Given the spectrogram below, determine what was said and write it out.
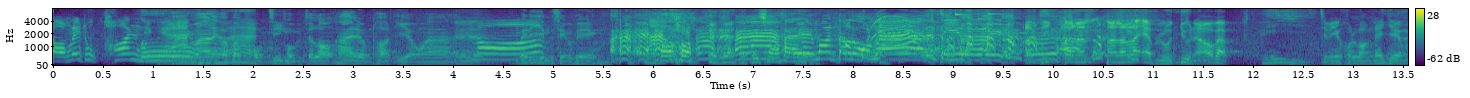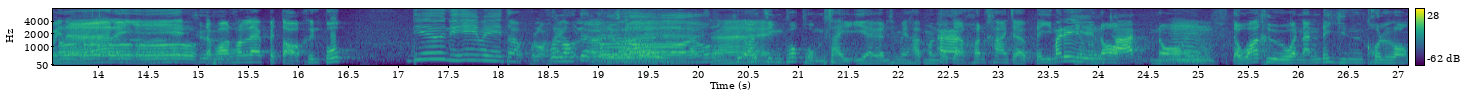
ร้องได้ทุกท่อนอย่างเงี้ยดีมากเลยครับแบบผมจริง ผมจะร้องไห้เลยผมถอดเอียวมา หรอ ไม่ได้ยินเสียงเพลง ไม่ใช่เดมอนตลกนะเดี๋ยวตีเลย เอาจริงตอนนั้นตอนนั้นเราแอบลุ้นอยู่นะว่าแบบเฮ้ยจะมีคนร้องได้เยอะไหมนะเอออะไรอย่างงี้เออ แต่พอท่อนแรกไปต่อขึ้นปุ๊บ เดี๋ยวนี้ไม่ต่อคนร้องคนร้องได้หมดเต้นเลยเร็วใช่ คือเอาจริงพวกผมใส่เอียร์กันใช่ไหมครับ มันก็ฮะจะค่อนข้างจะได้ยินไม่ได้ยินเสียงข้างนอกชัด น้อย อืม แต่ว่าคือวันนั้นได้ยินคนร้อง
